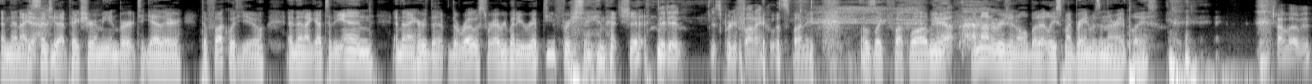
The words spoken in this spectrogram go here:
And then I Yeah. sent you that picture of me and Bert together to fuck with you. And then I got to the end and then I heard the the roast where everybody ripped you for saying that shit. They did. It's pretty funny. it was funny. I was like, fuck. Well, I mean, Yeah. I'm not original, but at least my brain was in the right place. I love it.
